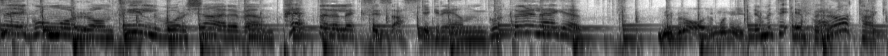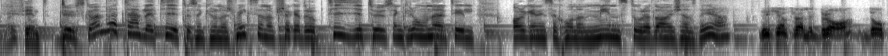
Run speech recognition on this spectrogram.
Säger god morgon till vår kära vän Petter Alexis Askegren. Hur är läget? Det är bra, hur mår ni? Ja, men det är bra tack. Det är fint. Du ska vara med och tävla i 10 000 kronors mixen och försöka dra upp 10 000 kronor till organisationen Min stora dag. Hur känns det då? Det känns väldigt bra. Dock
